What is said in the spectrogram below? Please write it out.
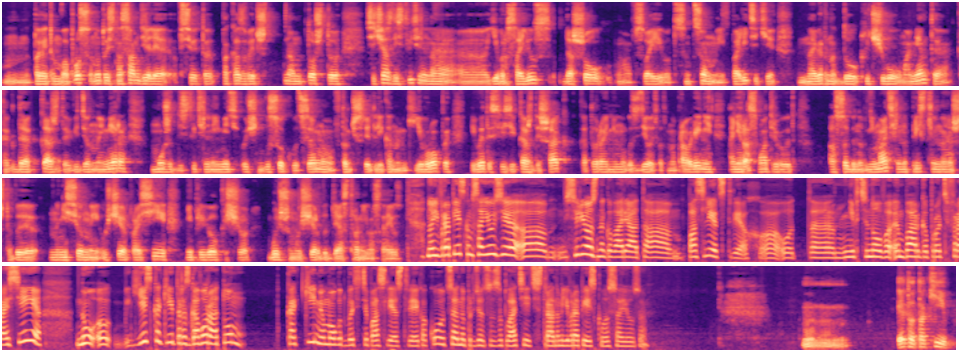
по этому вопросу. Ну, то есть, на самом деле, все это показывает нам то, что сейчас действительно э, Евросоюз дошел э, в своей вот санкционной политике, наверное, до ключевого момента, когда каждая введенная мера может действительно иметь очень высокую цену, в том числе для экономики Европы. И в этой связи каждый шаг, который они могут сделать в этом направлении, они рассматривают особенно внимательно, пристально, чтобы нанесенный ущерб России не привел к еще большему ущербу для стран Евросоюза. Но в Европейском Союзе э, серьезно говорят о последствиях э, от э, нефтяного эмбарго против России. Ну, э, есть какие-то разговоры о том, какими могут быть эти последствия, какую цену придется заплатить странам Европейского Союза? Это такие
